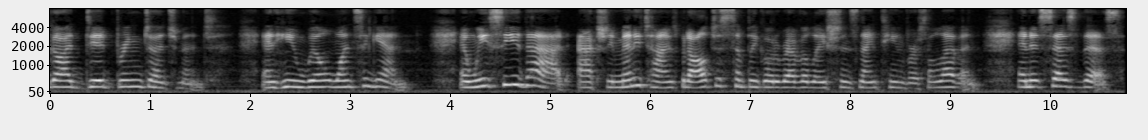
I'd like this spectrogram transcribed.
God did bring judgment, and he will once again. And we see that actually many times, but I'll just simply go to Revelations 19, verse 11. And it says this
